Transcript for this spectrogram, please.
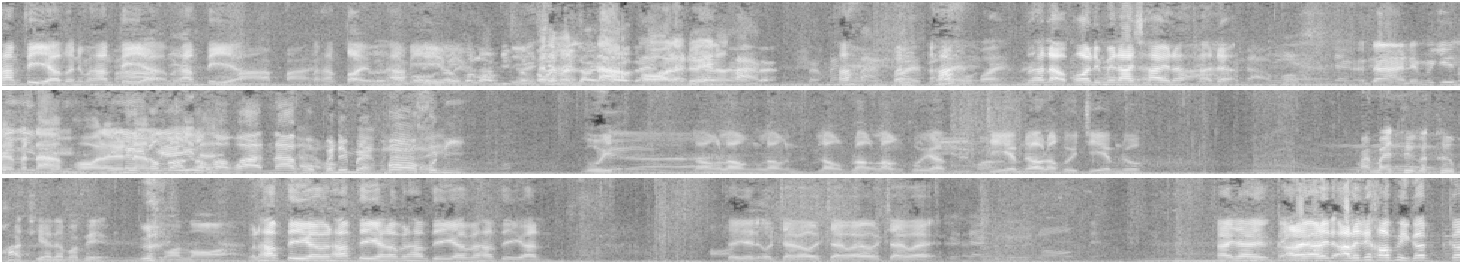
ห้ามตีอะตอนนี้มันห้ามตีอะมันห้ามตีอะมันห้ามต่อยมันห้ามตีแล้วก็รอมีสตอไม่ใช่มันรี่ได้ด่าก็พออะไรด้วยนะแค่แหลฮะฮะถ้าด่าพ่อนี่ไม่น่าใช่นะอันเนี้ยได้เนี่ยเมื่อกี้มันมันด่าพ่ออะไรด้วยนะ เขาบอกเขาบอกว่าหน้าผมไม่ได้เหมือนพ่อคุณนี่อุ้ย ลองลองลองลองลองลองคุยกับ GM แล้วลองคุย GM ดู ไม่ไม่ทือกระทืบคาเทียได้ป่ะพี่รอรอมันห้ามตีกันมันห้ามตีกันครับมันห้ามตีกันมันห้ามตีกันใจเย็นอดใจไว้อดใจไว้อดใจไว้ใช่ใช่อะไรอะไรอะไรที่เขาผิดก็ก็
